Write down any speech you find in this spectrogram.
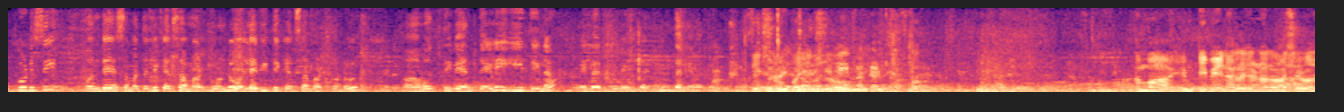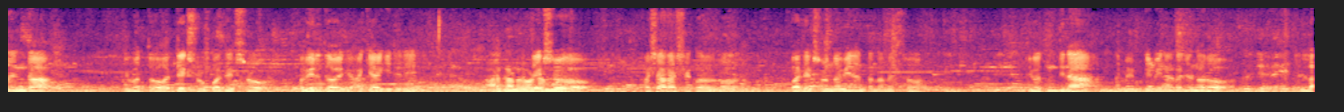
ಒಗ್ಗೂಡಿಸಿ ಒಂದೇ ಸಮಯದಲ್ಲಿ ಕೆಲಸ ಮಾಡಿಕೊಂಡು ಒಳ್ಳೆ ರೀತಿ ಕೆಲಸ ಮಾಡಿಕೊಂಡು ಹೋಗ್ತೀವಿ ಅಂತೇಳಿ ಈ ದಿನ ಎಲ್ಲರಿಗೂ ಹೇಳ್ತಾ ಇದ್ದೀನಿ. ಧನ್ಯವಾದ ನಮ್ಮ ಎಂ ಟಿ ಬಿ ನಾಗರಾಜಣ್ಣರ ಆಶೀರ್ವಾದದಿಂದ ಇವತ್ತು ಅಧ್ಯಕ್ಷರು ಉಪಾಧ್ಯಕ್ಷರು ಅವಿರುದ್ಧವಾಗಿ ಆಯ್ಕೆಯಾಗಿದ್ದೀರಿ ಅಧ್ಯಕ್ಷರು ಆಶಾ ರಾಜಶೇಖರ್ ಅವರು ಉಪಾಧ್ಯಕ್ಷರು ನವೀನ್ ಅಂತ ನಮ್ಮ ಹೆಸರು. ಇವತ್ತಿನ ದಿನ ನಮ್ಮ ಎಂ ಟಿ ಬಿ ನಾಗರಾಜಣ್ಣವರು ಎಲ್ಲ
